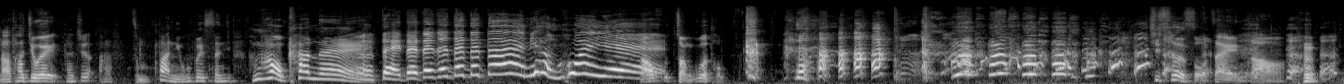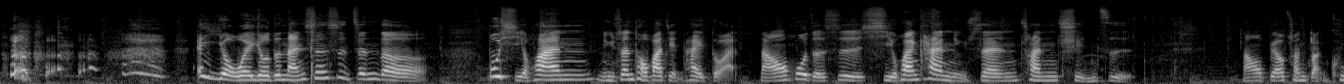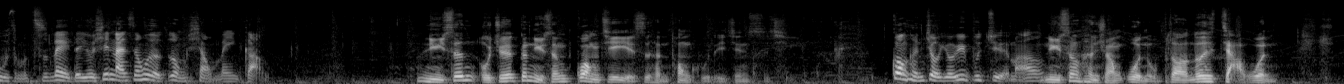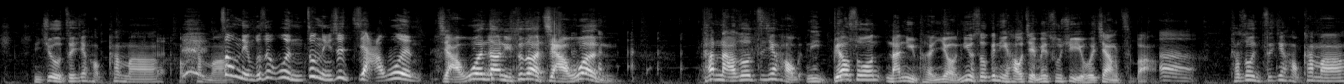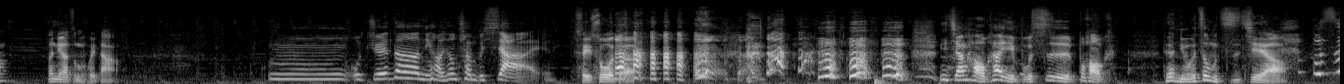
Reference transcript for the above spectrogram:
然后他就会，他就啊，怎么办？你会不会生气？很好看呢。嗯，对对对对对对对，你很会耶。然后转过头。去厕所在，你知道？哎、欸，有哎、欸，有的男生是真的不喜欢女生头发剪太短，然后或者是喜欢看女生穿裙子，然后不要穿短裤什么之类的。有些男生会有这种小美感。女生，我觉得跟女生逛街也是很痛苦的一件事情。逛很久犹豫不决吗？女生很喜欢问，我不知道那是假问。你觉得我这件好看吗？好看吗？重点不是问，重点是假问。假问啊！女生都要假问。他拿说这件好，你不要说男女朋友，你有时候跟你好姐妹出去也会这样子吧？嗯。他说你这件好看吗？那你要怎么回答？嗯，我觉得你好像穿不下哎、欸。谁说的？你讲好看也不是不好看。对，你会这么直接啊？不是，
